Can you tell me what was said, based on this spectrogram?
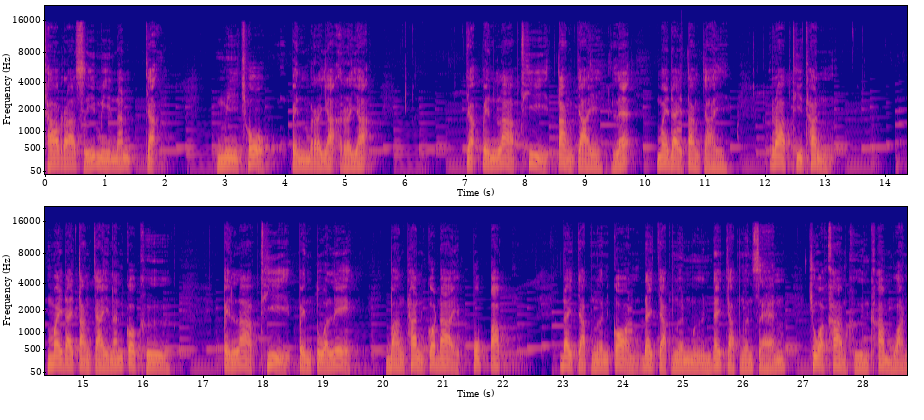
ชาวราศีมีนนั้นจะมีโชคเป็นระยะระยะ จะเป็นลาบที่ตั้งใจและไม่ได้ตั้งใจลาบที่ท่าน ไม่ได้ตั้งใจนั้นก็คือ เป็นลาบที่เป็นตัวเลข บางท่านก็ได้ปุ๊บปับ๊บ ได้จับเงินก้อน ได้จับเงินหมื่น ได้จับเงินแสน ชั่วข้ามคืนข้ามวัน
